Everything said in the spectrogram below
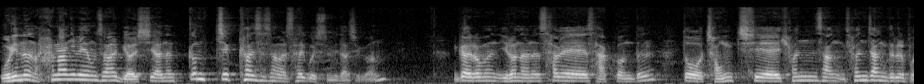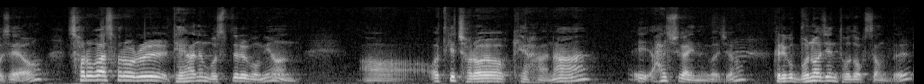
우리는 하나님의 형상을 멸시하는 끔찍한 세상을 살고 있습니다, 지금. 그러니까 여러분 일어나는 사회 사건들 또 정치의 현상 현장들을 보세요. 서로가 서로를 대하는 모습들을 보면 어, 어떻게 저렇게 하나 할 수가 있는 거죠. 그리고 무너진 도덕성들.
